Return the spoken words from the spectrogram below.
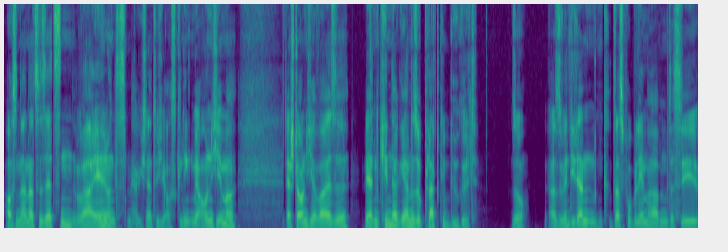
auseinanderzusetzen, weil, und das merke ich natürlich auch, es gelingt mir auch nicht immer, erstaunlicherweise werden Kinder gerne so platt gebügelt. So. Also wenn die dann das Problem haben, dass sie,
